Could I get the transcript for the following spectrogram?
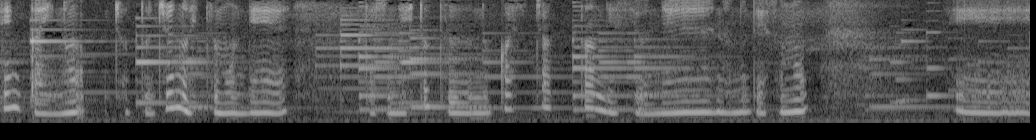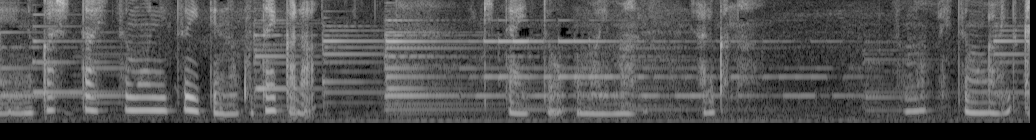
前回のちょっと10の質問で私ね一つ抜かしちゃったんですよね。なのでその、えー、抜かした質問についての答えからいきたいと思います。あるかな？その質問が見つか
